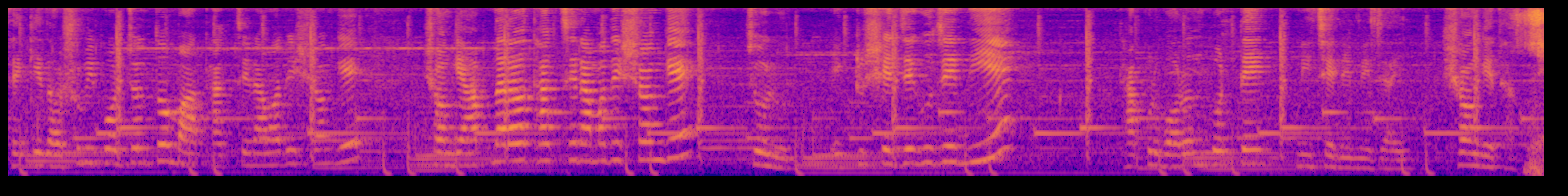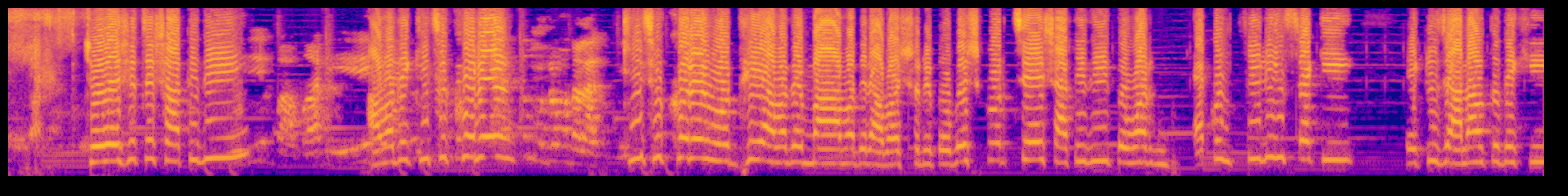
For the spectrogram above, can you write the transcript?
থেকে দশমী পর্যন্ত মা থাকছেন আমাদের সঙ্গে। সঙ্গে আপনারাও থাকছেন আমাদের সঙ্গে। চলুন, একটু সেজে গুজে নিয়ে ঠাকুর বরণ করতে নিচে নেমে যাই। সঙ্গে থাকুন চলে এসেছে সাথীদি। আমাদের কিছুক্ষণের কিছুক্ষণের মধ্যে আমাদের মা আমাদের আবাসনে প্রবেশ করছে। সাথীদি তোমার এখন ফিলিংসটা কি? একটু জানাও তো দেখি।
